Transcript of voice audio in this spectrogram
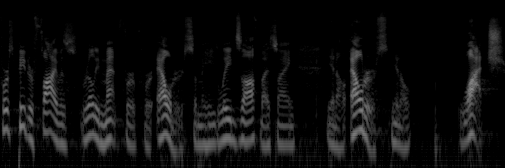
First Peter five is really meant for for elders. I mean, he leads off by saying, you know, elders, you know, watch,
